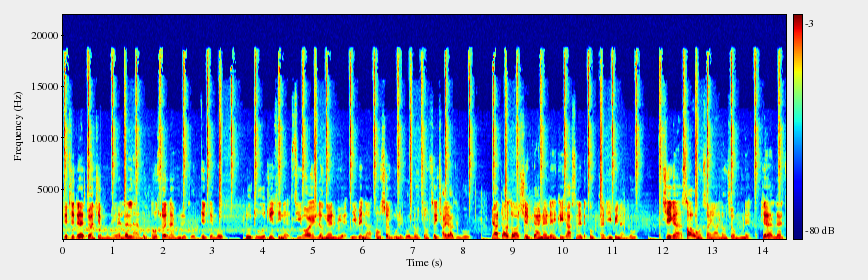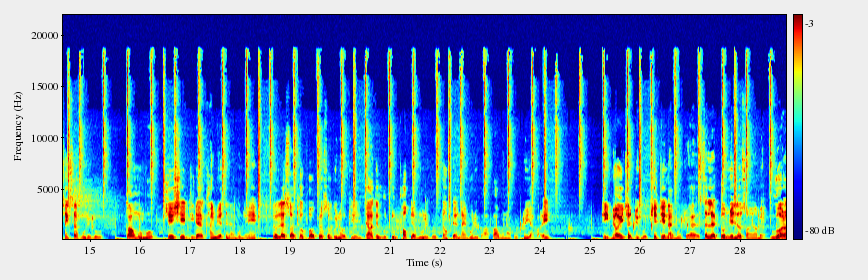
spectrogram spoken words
digital ကျွမ်းကျင်မှုနဲ့လက်လန်းမှုသုံးစွဲနိုင်မှုတွေကိုမြင့်တင်မှုလူတူးချင်းစီနဲ့စီးပွားရေးလုပ်ငန်းတွေရဲ့ဤပညာသုံးစွဲမှုတွေကိုလုံခြုံစိတ်ချရစေဖို့မျှတစွာရှင်ပြိုင်နိုင်တဲ့ဂေဟစနစ်တစ်ခုဖန်တီးပေးနိုင်ဖို့အခြေခံအဆောက်အအုံဆိုင်ရာလုံခြုံမှုနဲ့အပြန်အလှန်ချိတ်ဆက်မှုတွေကိုကောင်းမွန်မှုရေရှည်တည်တဲ့ခိုင်မြဲစေနိုင်မှုနဲ့လွတ်လပ်စွာထုတ်ဖော်ပြောဆိုခွင့်တို့အပြင်ယာတိဥတုဖောက်ပြန်မှုတွေကိုတုံ့ပြန်နိုင်မှုတွေပါပါဝင်တာကိုတွေ့ရပါတယ်။ ဒီမျှော်ရည်ချက်တွေကိုဖြစ်တင်းနိုင်မှုအတွက်ဆက်လက်တိုးမြင့်လှုပ်ဆောင်ရမယ့်မူဝါဒ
